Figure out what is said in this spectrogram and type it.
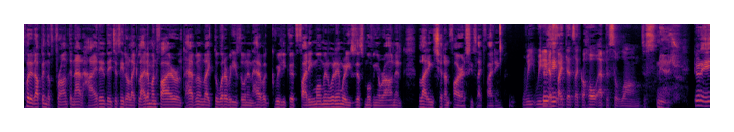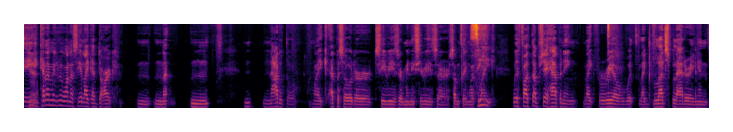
put it up in the front and not hide it. They just need to like light him on fire or have him like do whatever he's doing and have a really good fighting moment with him where he's just moving around and lighting shit on fire as he's like fighting. We we need a fight that's like a whole episode long. Just yeah, dude. It, yeah. it kind of makes me want to see like a dark n- n- Naruto like episode or series or miniseries or something with see, like with fucked up shit happening like for real with like blood splattering and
